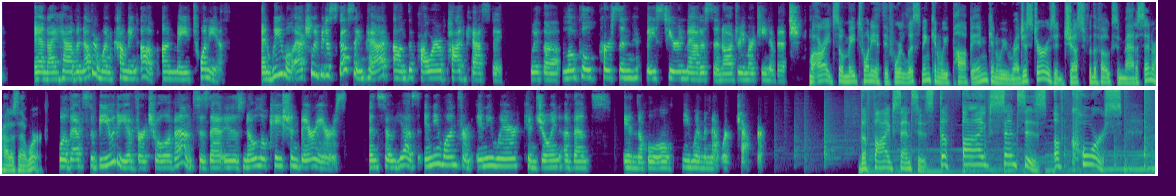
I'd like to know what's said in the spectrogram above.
And I have another one coming up on May 20th. And we will actually be discussing, Pat, um, the power of podcasting with a local person based here in Madison, Audrey Martinovich. Well, all right. So May 20th, if we're listening, can we pop in? Can we register? Is it just for the folks in Madison or how does that work? Well, that's the beauty of virtual events is that it is no location barriers. And so, yes, anyone from anywhere can join events in the whole eWomen Network chapter. The five senses. The five senses, of course.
